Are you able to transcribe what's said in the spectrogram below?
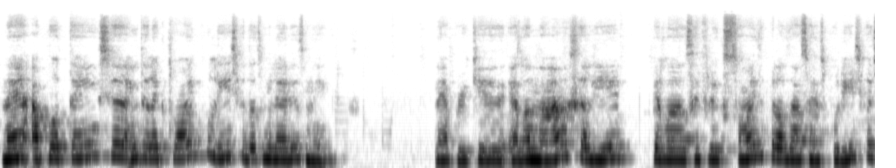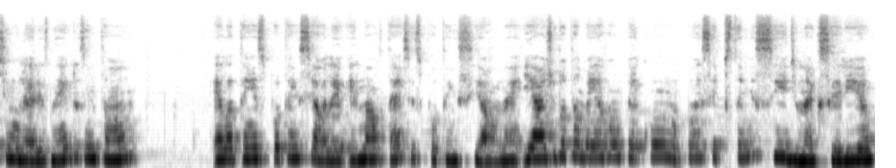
né, a potência intelectual e política das mulheres negras, né, porque ela nasce ali pelas reflexões e pelas ações políticas de mulheres negras, então ela tem esse potencial, ela enaltece esse potencial, né, e ajuda também a romper com, com esse epistemicídio, né, que seria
